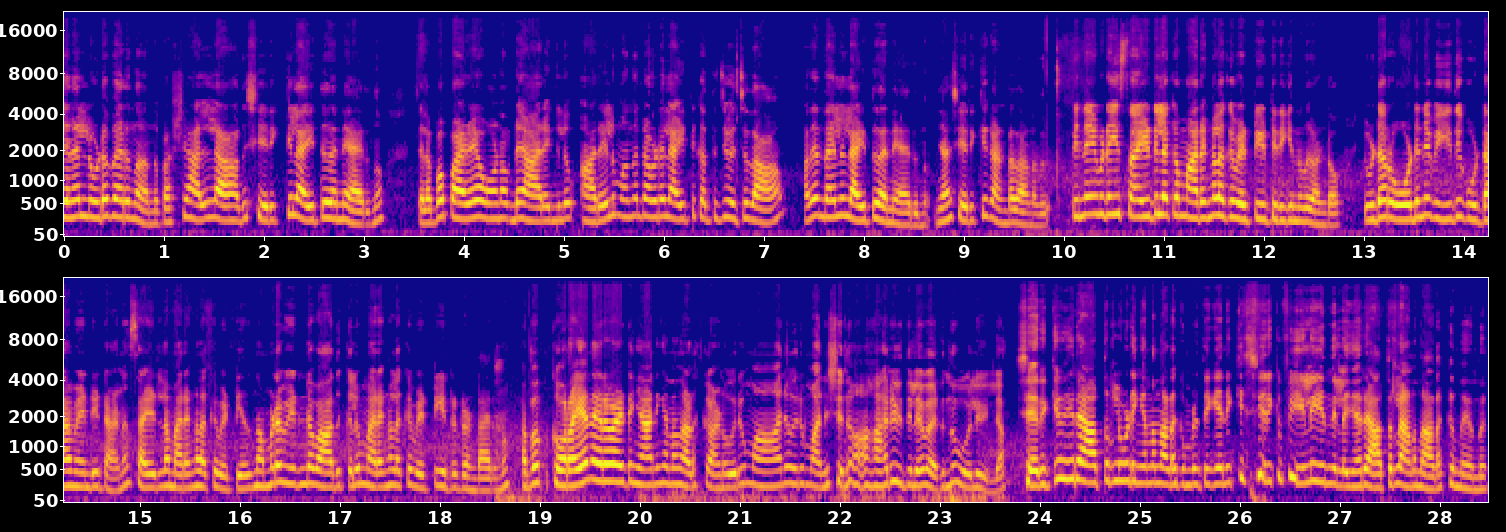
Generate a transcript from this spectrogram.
ജനലിലൂടെ വരുന്നതെന്ന്. പക്ഷെ അല്ല അത് ശരിക്കും ലൈറ്റ് തന്നെയായിരുന്നു. ചിലപ്പോൾ പഴയ ഓണറുടെ ആരെങ്കിലും ആരെങ്കിലും വന്നിട്ട് അവിടെ ലൈറ്റ് കത്തിച്ച് വെച്ചതാവാം. അതെന്തായാലും ലൈറ്റ് തന്നെയായിരുന്നു. ഞാൻ ശരിക്കും കണ്ടതാണത്. പിന്നെ ഇവിടെ ഈ സൈഡിലൊക്കെ മരങ്ങളൊക്കെ വെട്ടിയിട്ടിരിക്കുന്നത് കണ്ടോ? ഇവിടെ റോഡിന് വീതി കൂട്ടാൻ വേണ്ടിയിട്ടാണ് സൈഡിലെ മരങ്ങളൊക്കെ വെട്ടിയത്. നമ്മുടെ വീടിന്റെ വാതുക്കലും മരങ്ങളൊക്കെ വെട്ടിയിട്ടിട്ടുണ്ടായിരുന്നു. അപ്പം കുറേ നേരമായിട്ട് ഞാനിങ്ങനെ നടക്കുകയാണ് ഒരു മാനും ഒരു മനുഷ്യനും ആരും ഇതിലേ വരുന്ന പോലും ഇല്ല. ശരിക്കും ഈ രാത്രിയിലൂടെ ഇങ്ങനെ നടക്കുമ്പോഴത്തേക്ക് എനിക്ക് ശരിക്കും ഫീൽ ചെയ്യുന്നില്ല ഞാൻ രാത്രിയിലാണ് നടക്കുന്നതെന്ന്.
